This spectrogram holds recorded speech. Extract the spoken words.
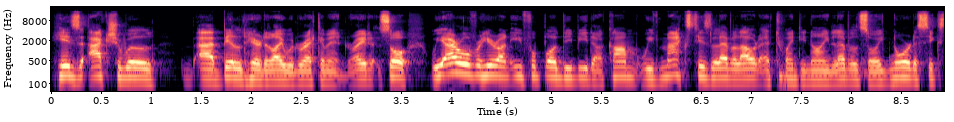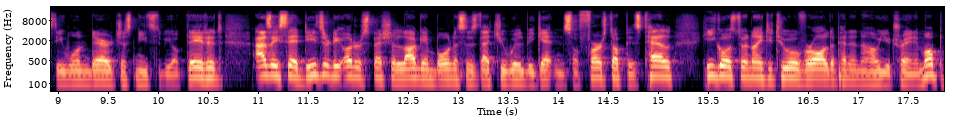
his actual uh, build here that I would recommend, right? So we are over here on efootballdb.com. We've maxed his level out at 29 levels, so ignore the 61 there. It just needs to be updated. As I said, these are the other special login bonuses that you will be getting. So first up is Tel. He goes to a 92 overall, depending on how you train him up.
